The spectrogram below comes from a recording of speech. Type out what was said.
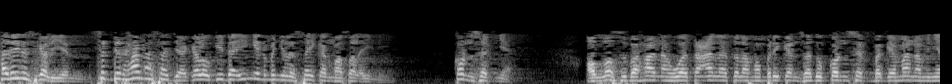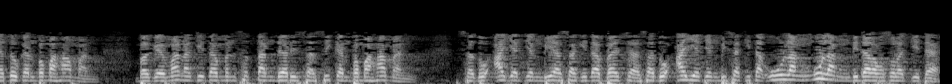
Hadirin sekalian, sederhana saja kalau kita ingin menyelesaikan masalah ini. Konsepnya. Allah Subhanahu wa taala telah memberikan satu konsep bagaimana menyatukan pemahaman, bagaimana kita menstandarisasikan pemahaman. Satu ayat yang biasa kita baca, satu ayat yang bisa kita ulang-ulang di dalam salat kita.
